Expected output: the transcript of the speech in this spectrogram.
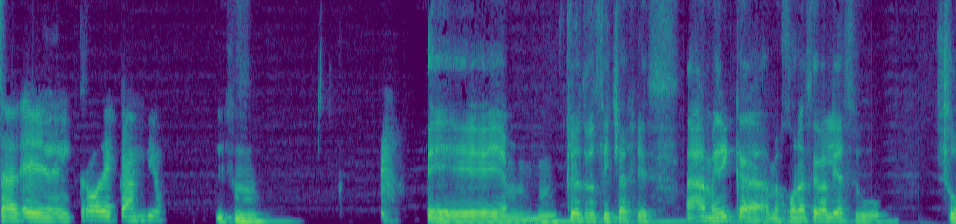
eh, entró de cambio. Eh, ¿Qué otros fichajes? Ah, América mejor hace valía su, su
